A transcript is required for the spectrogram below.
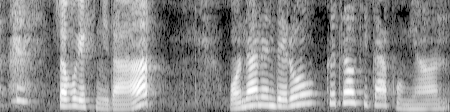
써보겠습니다. 원하는 대로 끄적이다 보면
